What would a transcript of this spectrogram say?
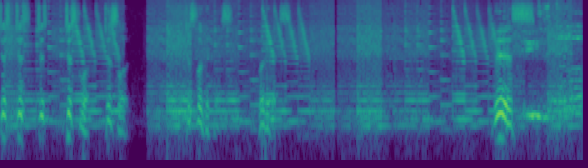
Just just just just look. Just look. Just look at this. Look at this. This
